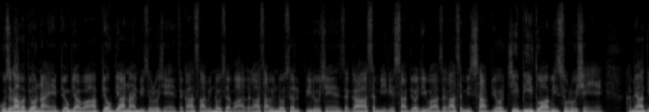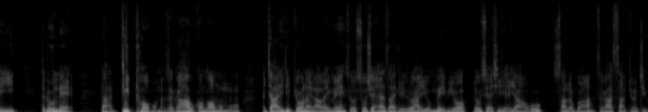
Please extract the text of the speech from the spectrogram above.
ကိုစကားမပြောနိုင်ရင်ပြုံးပြပါပြုံးပြနိုင်ပြီဆိုလို့ရှိရင်စကားစပြီးနှုတ်ဆက်ပါစကားစပြီးနှုတ်ဆက်ပြီးလို့ရှိရင်စကားစမြည်လေးစပြောကြည့်ပါစကားစမြည်စပြောကြည့်ပြီးသွားပြီဆိုလို့ရှိရင်ခမားဒီသူတို့ ਨੇ ဒါ deep talk ပေါ့နော်စကားကိုကောင်းကောင်းမွန်မွန်အကြာကြီးတွေပြောနိုင်လာလိမ့်မယ်ဆိုတော့ social anxiety ဆိုတဲ့ဟာကြီးကိုမေ့ပြီးတော့လုံးဆရာရှိတဲ့အရာကိုစလုပ်ပါစကားစပြောကြည့်ပါ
